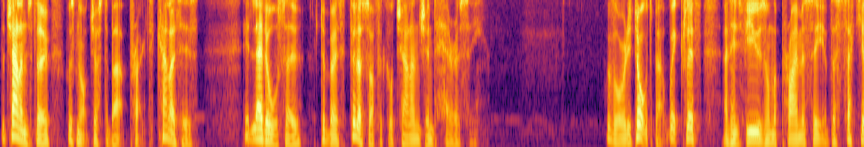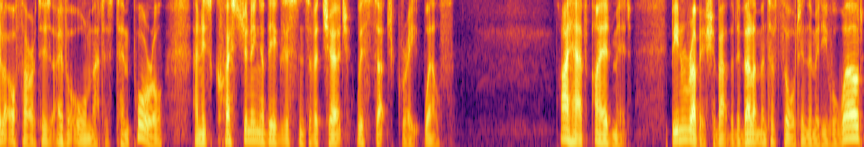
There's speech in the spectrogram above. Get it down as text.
The challenge, though, was not just about practicalities, it led also to both philosophical challenge and heresy. We've already talked about Wycliffe and his views on the primacy of the secular authorities over all matters temporal, and his questioning of the existence of a church with such great wealth. I have, I admit, been rubbish about the development of thought in the medieval world,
